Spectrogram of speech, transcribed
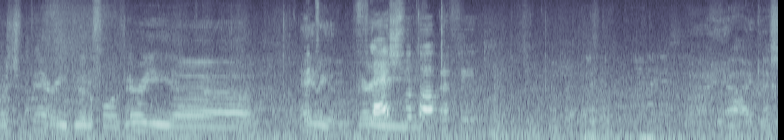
was very beautiful, very uh, alien. Very, Flash photography. Yeah, I guess.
